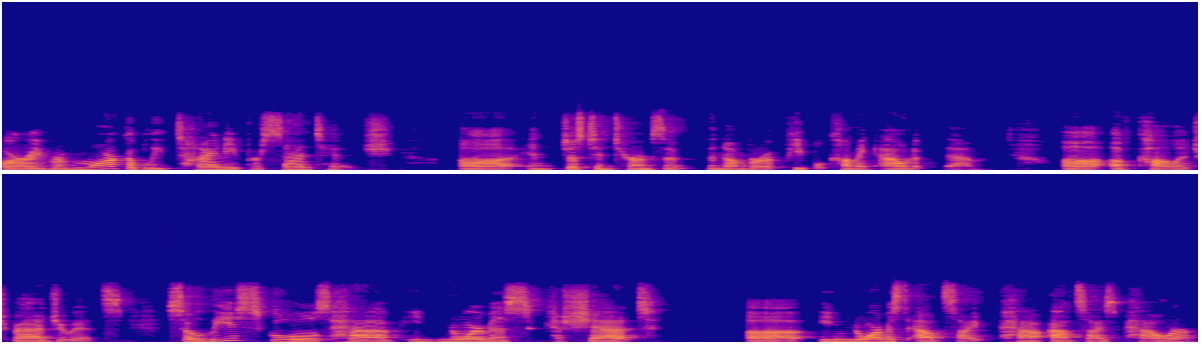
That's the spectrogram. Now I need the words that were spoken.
are a remarkably tiny percentage, uh, in just in terms of the number of people coming out of them, uh, of college graduates. So these schools have enormous cachet uh, enormous outside pow- outsized power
